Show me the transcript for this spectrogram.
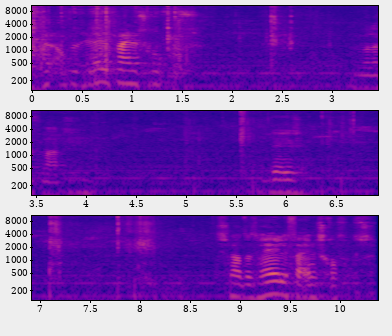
Het zijn altijd hele fijne schoffels. Ik wil even laten zien. Deze. Het hele fijne schoffels.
